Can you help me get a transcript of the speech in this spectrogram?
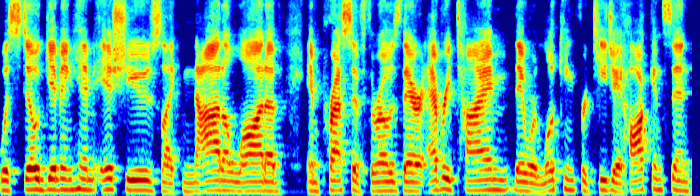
was still giving him issues, like not a lot of impressive throws there. Every time they were looking for TJ Hockenson,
